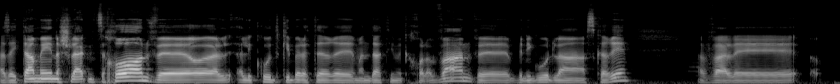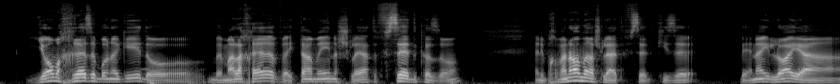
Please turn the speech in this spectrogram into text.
אז הייתה מעין אשליית ניצחון והליכוד קיבל יותר מנדטים מכחול לבן ובניגוד לסקרים אבל uh, יום אחרי זה בוא נגיד, או במהלך הערב הייתה מעין אשליית הפסד כזו. אני בכוונה אומר אשליית הפסד, כי זה בעיניי לא היה...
